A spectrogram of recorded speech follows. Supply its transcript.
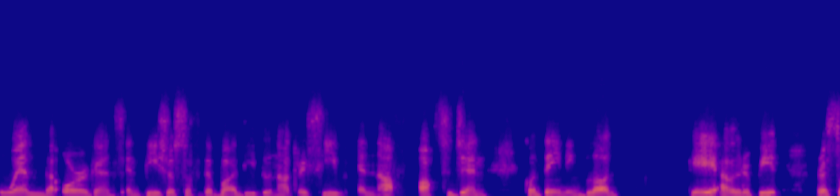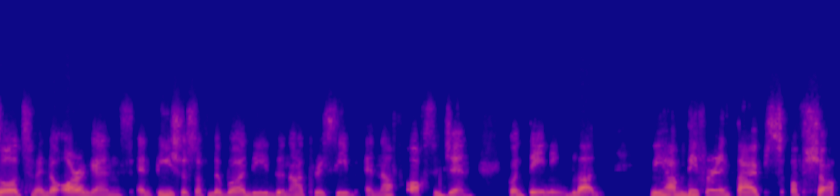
when the organs and tissues of the body do not receive enough oxygen containing blood. Okay, I will repeat. Results when the organs and tissues of the body do not receive enough oxygen containing blood. We have different types of shock.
